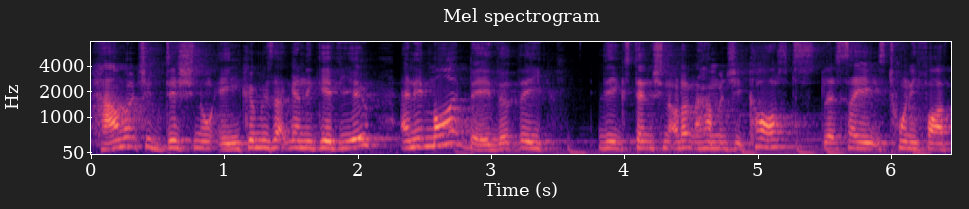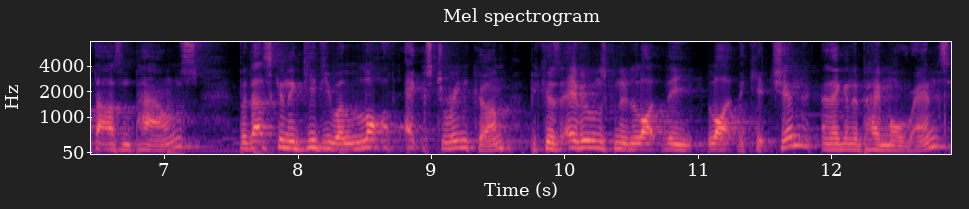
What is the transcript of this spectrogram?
how much additional income is that going to give you? And it might be that the, the extension, I don't know how much it costs, let's say it's £25,000, but that's going to give you a lot of extra income because everyone's going to like the like the kitchen and they're going to pay more rent.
